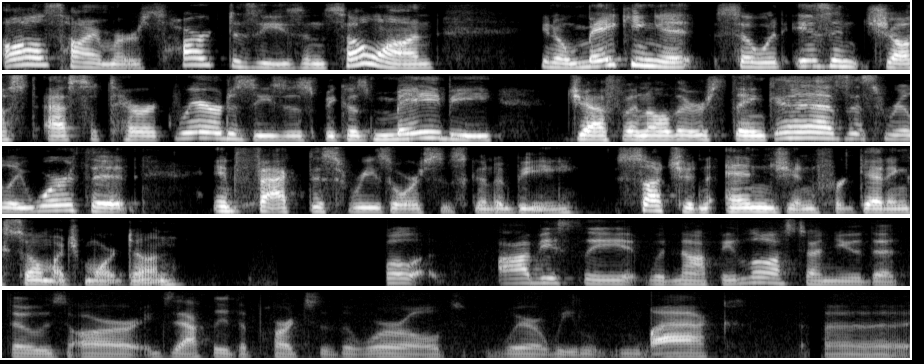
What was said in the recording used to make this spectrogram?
Alzheimer's, heart disease, and so on. You know, making it so it isn't just esoteric rare diseases because maybe Jeff and others think, eh, is this really worth it? In fact, this resource is going to be such an engine for getting so much more done. Well, obviously it would not be lost on you that those are exactly the parts of the world where we lack uh,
